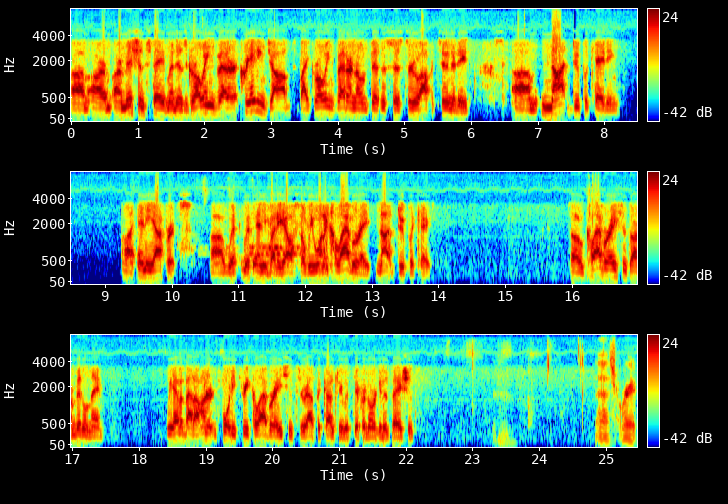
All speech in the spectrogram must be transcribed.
Um, our, our mission statement is growing veteran, creating jobs by growing veteran-owned businesses through opportunities, um, not duplicating uh, any efforts uh, with with anybody else. So we want to collaborate, not duplicate. So collaboration is our middle name. We have about 143 collaborations throughout the country with different organizations. That's great.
